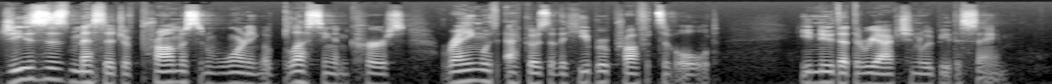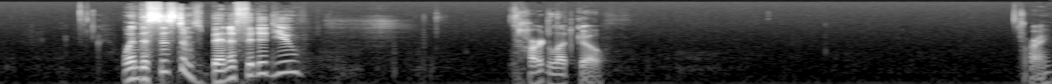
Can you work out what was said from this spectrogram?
Jesus' message of promise and warning, of blessing and curse, rang with echoes of the Hebrew prophets of old. He knew that the reaction would be the same. When the systems benefited you, it's hard to let go. Right?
